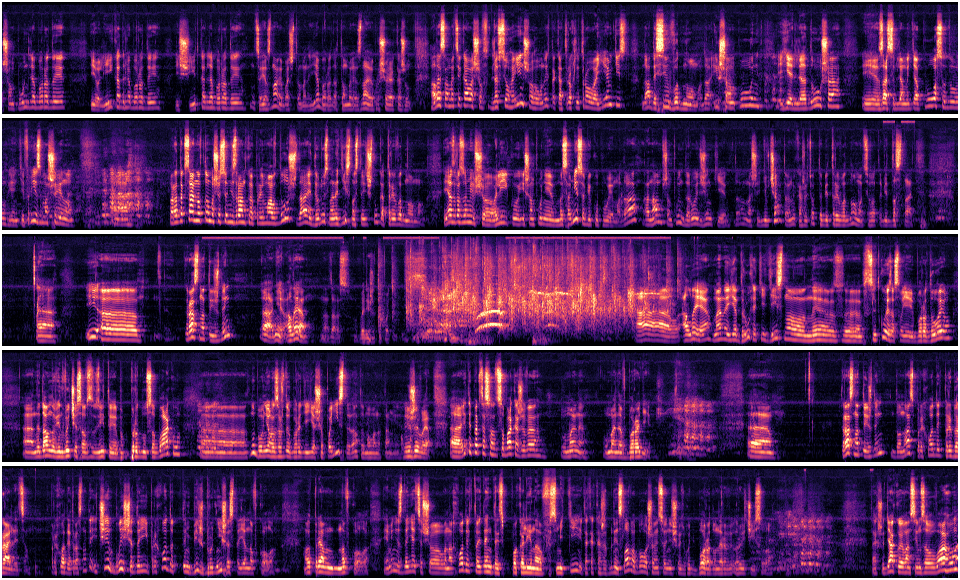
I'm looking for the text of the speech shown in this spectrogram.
шампунь для бороди, і олійка для бороди, і щітка для бороди. Ну, Це я знаю, бачите, у мене є борода, тому я знаю, про що я кажу. Але саме цікаве, що для всього іншого у них така трьохлітрова ємкість, да, де сім в одному. Да. І шампунь, і гель для душа, і засіб для миття посуду, і антифріз в машину. Парадоксально в тому, що сьогодні зранку я приймав душ, да, і дивлюсь, в мене дійсно стоїть штука три в одному. Я зрозумів, що олійку і шампуні ми самі собі купуємо, да, а нам шампунь дарують жінки. Да, наші дівчата, вони кажуть, от тобі три в одному, цього тобі достатньо. Е, і е, раз на тиждень, а, ні, але зараз виріжете потім. А, але в мене є друг, який дійсно не е, слідкує за своєю бородою. Е, Недавно він вичесав звідти брудну собаку. Е, Ну, бо в нього завжди в бороді є що поїсти, да, тому вона там і живе. І тепер ця собака живе у мене, у мене в бороді. Раз на тиждень до нас приходить прибиральниця. Приходить раз на те, І чим ближче до її приходу, тим більш брудніше стає навколо. От прям навколо. І мені здається, що вона ходить той день десь по коліна в смітті і така каже: блін, слава Богу, що він сьогодні щось хоч бороду не розчісував. Так що дякую вам всім за увагу.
